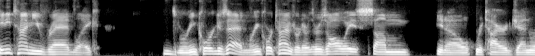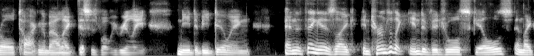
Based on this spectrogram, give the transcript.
anytime you read like the Marine Corps Gazette, Marine Corps Times, or whatever, there's always some, you know, retired general talking about like this is what we really need to be doing. And the thing is, like, in terms of like individual skills and like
